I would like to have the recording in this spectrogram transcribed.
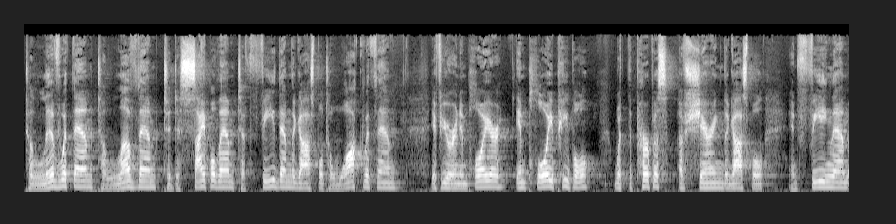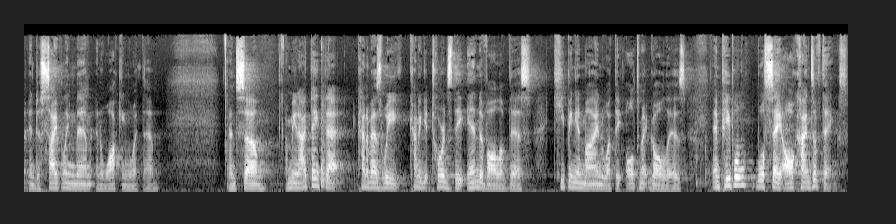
to live with them, to love them, to disciple them, to feed them the gospel, to walk with them. If you're an employer, employ people with the purpose of sharing the gospel and feeding them and discipling them and walking with them. And so, I mean, I think that kind of as we kind of get towards the end of all of this, keeping in mind what the ultimate goal is, and people will say all kinds of things.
